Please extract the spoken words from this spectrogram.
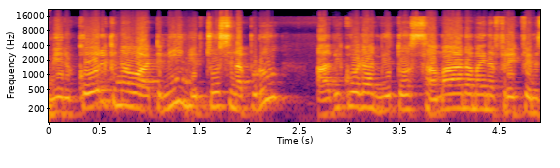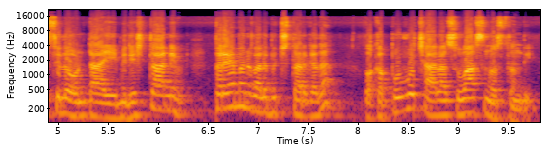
మీరు కోరుకున్న వాటిని మీరు చూసినప్పుడు అవి కూడా మీతో సమానమైన ఫ్రీక్వెన్సీలో ఉంటాయి. మీరు ఇష్టాన్ని ప్రేమను వెలిపించుతారు కదా? ఒక పువ్వు చాలా సువాసన వస్తుంది.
